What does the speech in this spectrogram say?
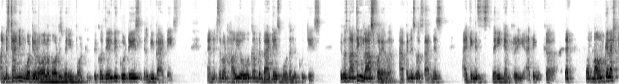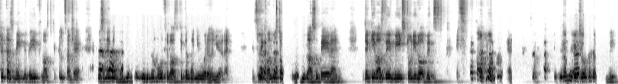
understanding what you're all about is very important because there'll be good days, there'll be bad days. And it's about how you overcome the bad days more than the good days. Because nothing lasts forever. Happiness or sadness, I think, is very temporary. I think uh, that, that Mount Kailash trip has made me very philosophical somewhere. Because you become more philosophical than you were earlier. And it's like almost Vasudev and Jaggi Vasudev meets Tony Robbins. It's almost it's become like a joke of the family.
